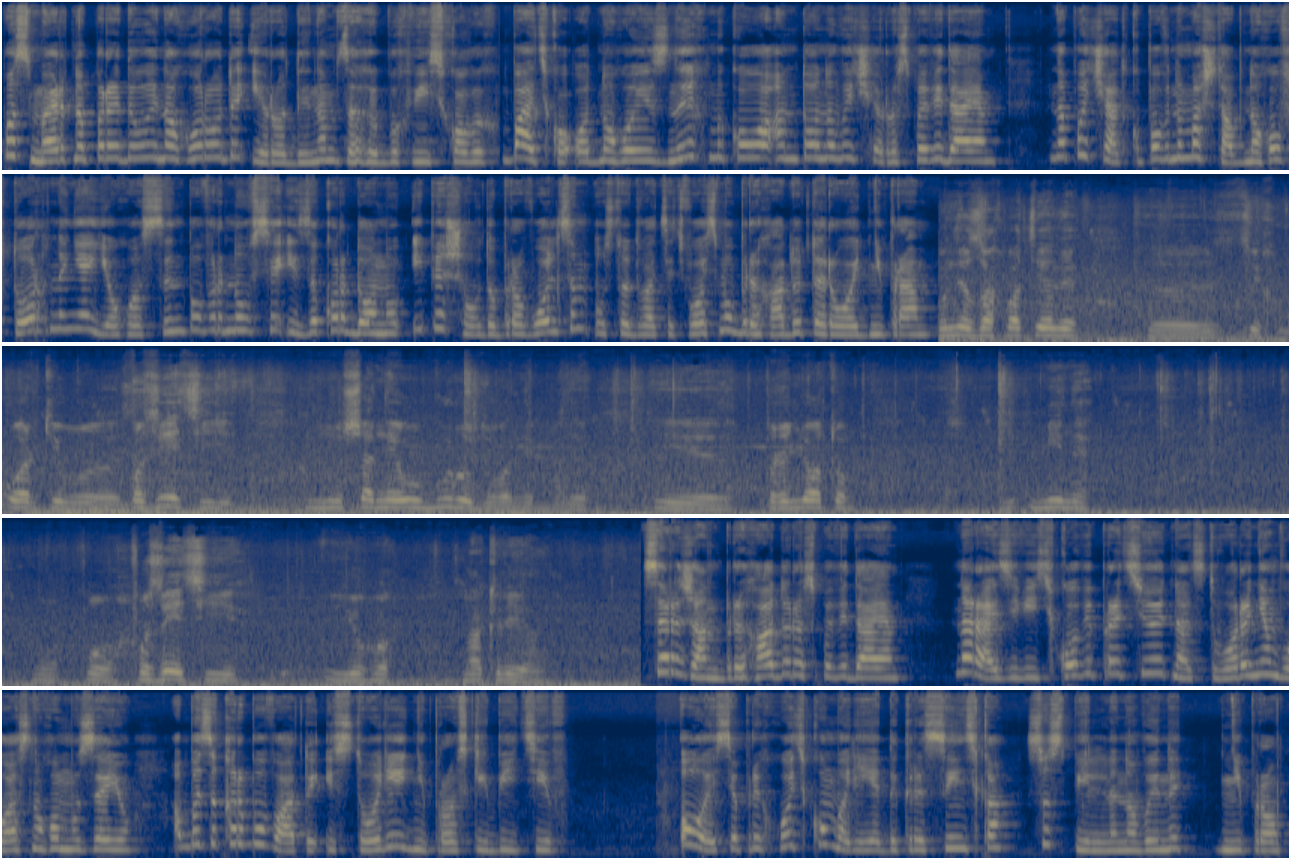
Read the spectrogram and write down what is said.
Посмертно передали нагороди і родинам загиблих військових. Батько одного із них, Микола Антонович, розповідає: на початку повномасштабного вторгнення його син повернувся із-за кордону і пішов добровольцем у 128-му бригаду ТРО Дніпра. Вони захватили е, цих орків е, позиції, ну, ще не оборудовані були. І прильотом міни ну, по позиції його накрили. Сержант бригади розповідає. Наразі військові працюють над створенням власного музею, аби закарбувати історії дніпровських бійців. Олеся Приходько, Марія Декресинська, Суспільне новини, Дніпро.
